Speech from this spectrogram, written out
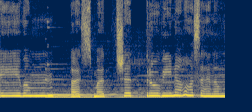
देवम् अस्मत्शत्रुविनाशनम्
